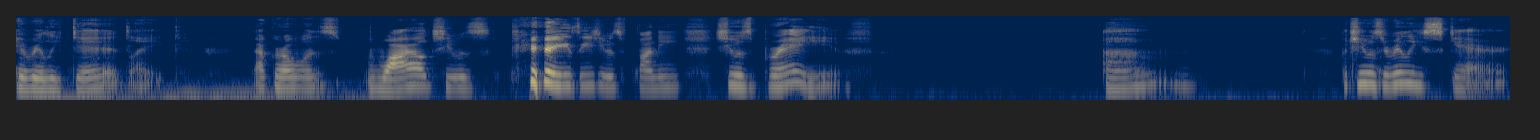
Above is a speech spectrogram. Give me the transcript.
It really did. Like that girl was wild. She was crazy. She was funny. She was brave. Um, but she was really scared.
